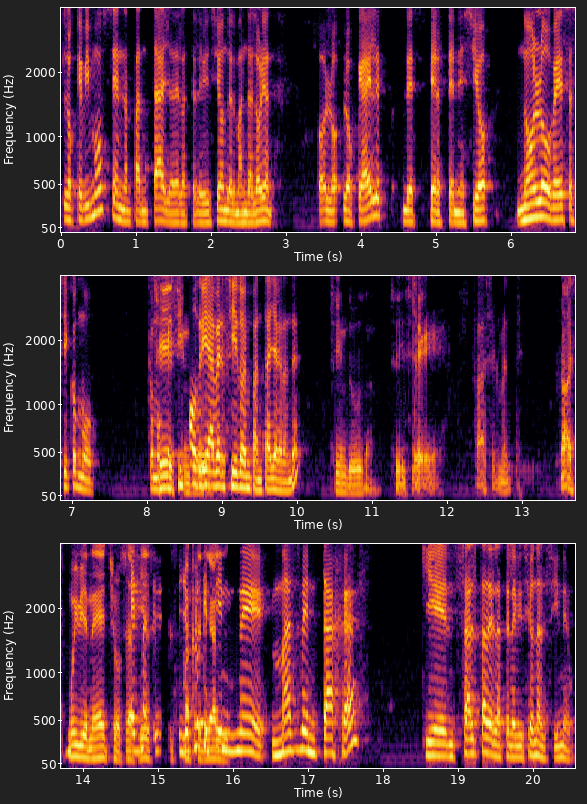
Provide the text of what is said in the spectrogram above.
lo que vimos en la pantalla de la televisión del Mandalorian, o lo, lo que a él le, perteneció, ¿no lo ves así como, como que sí podría haber sido en pantalla grande? Sin duda, sí, sí. fácilmente. No, es muy bien hecho. O sea, yo creo que tiene más ventajas quien salta de la televisión al cine.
